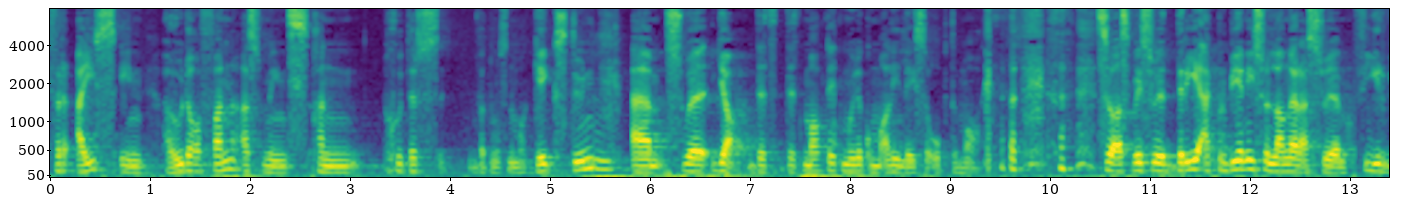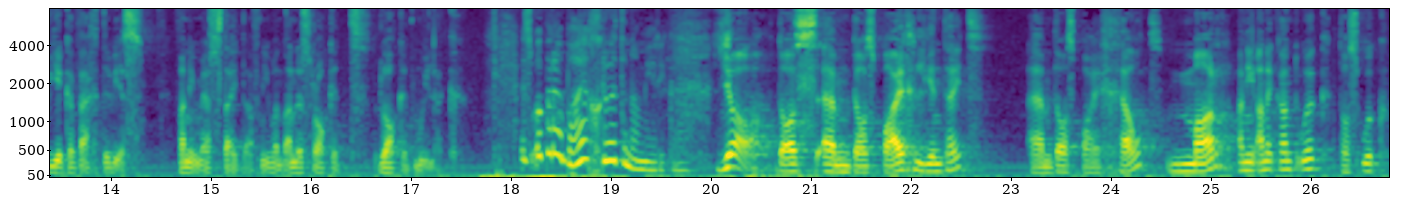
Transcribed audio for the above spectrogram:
vereis en hou daarvan as mens gaan goeders wat ons nou maar gigs doen. Hmm. Ehm um, so ja, dit dit maak net moeilik om al die lesse op te maak. so as by so 3, ek probeer nie so langer as so 4 weke weg te wees van die universiteit af nie, want anders raak dit raak dit moeilik. Is opera baie groot in Amerika? Ja, daar's ehm um, daar's baie geleentheid. Ehm um, daar's baie geld, maar aan die ander kant ook, daar's ook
